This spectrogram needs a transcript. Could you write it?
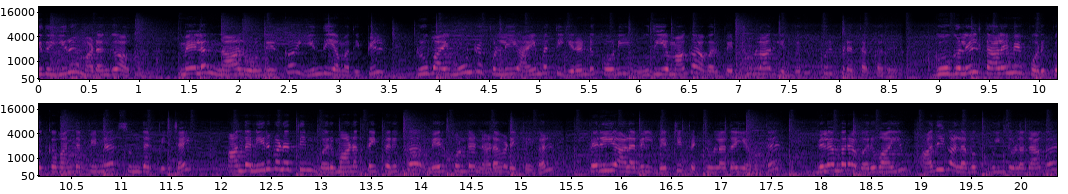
இது இரு மடங்கு ஆகும். மேலும் நாள் ஒன்றிற்கு இந்திய மதிப்பில் ரூபாய் மூன்று புள்ளி ஐம்பத்தி இரண்டு கோடி ஊதியமாக அவர் பெற்றுள்ளார் என்பது குறிப்பிடத்தக்கது. கூகுளில் தலைமை பொறுப்புக்கு வந்த பின்னர் சுந்தர் பிச்சை அந்த நிறுவனத்தின் வருமானத்தை பெருக்க மேற்கொண்ட நடவடிக்கைகள் பெரிய அளவில் வெற்றி பெற்றுள்ளதை அடுத்து விளம்பர வருவாயும் அதிக அளவு குவிந்துள்ளதாக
